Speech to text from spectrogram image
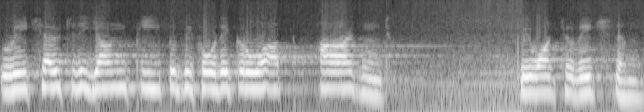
reach out to the young people before they grow up hardened. We want to reach them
